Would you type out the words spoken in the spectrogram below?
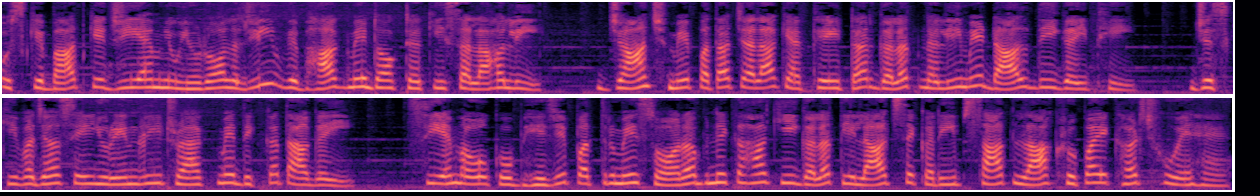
उसके बाद के जीएमयू यूरोलॉजी विभाग में डॉक्टर की सलाह ली। जाँच में पता चला कैथेटर गलत नली में डाल दी गई थी, जिसकी वजह से यूरिनरी ट्रैक में दिक्कत आ गई। सीएमओ को भेजे पत्र में सौरभ ने कहा कि गलत इलाज से करीब सात लाख रुपए खर्च हुए हैं।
